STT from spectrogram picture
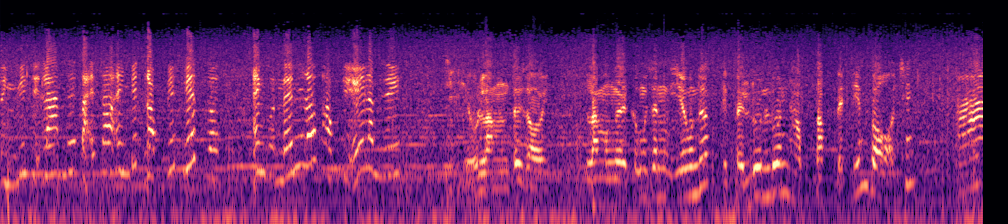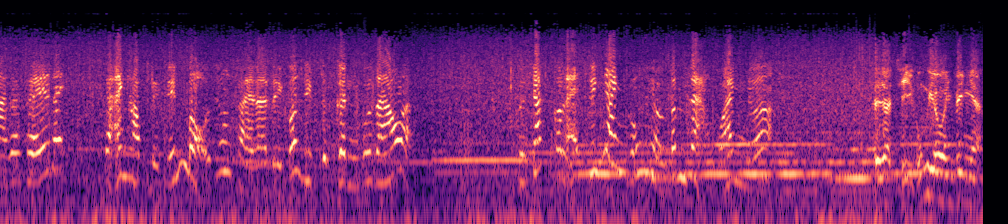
tình với chị Lan Thế tại sao anh biết đọc biết viết rồi? Anh còn đến lớp học chị ấy làm gì? Chị hiểu lầm tôi rồi. Là một người công dân yêu nước Thì phải luôn luôn học tập để tiến bộ chứ. À ra thế đấy. Thế anh học để tiến bộ chứ không phải là để có dịp được gần cô giáo à. Tôi chắc có lẽ chính anh cũng hiểu tâm trạng của anh nữa. Thế là chị cũng yêu anh Vinh à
